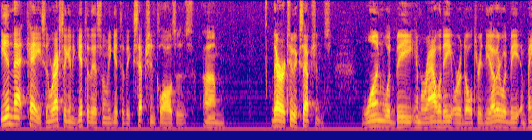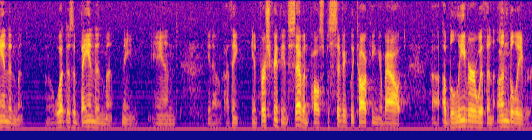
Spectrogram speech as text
in that case, and we're actually going to get to this when we get to the exception clauses, um, there are two exceptions. One would be immorality or adultery. The other would be abandonment. What does abandonment mean? And you know, I think in 1 Corinthians 7, Paul's specifically talking about uh, a believer with an unbeliever.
